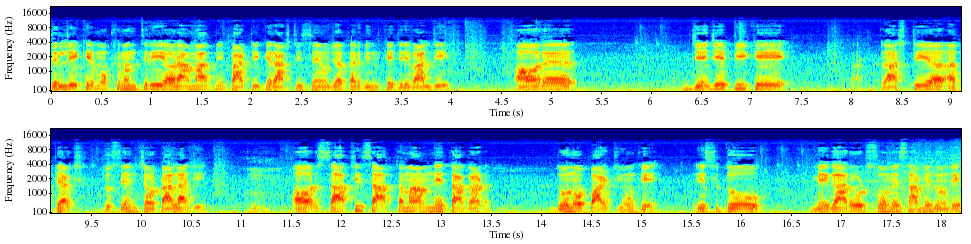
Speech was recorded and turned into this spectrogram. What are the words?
दिल्ली के मुख्यमंत्री और आम आदमी पार्टी के राष्ट्रीय संयोजक अरविंद केजरीवाल जी और जेजेपी के राष्ट्रीय अध्यक्ष दुष्यंत चौटाला जी और साथ ही साथ तमाम नेतागण दोनों पार्टियों के इस दो मेगा रोड शो में शामिल होंगे।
